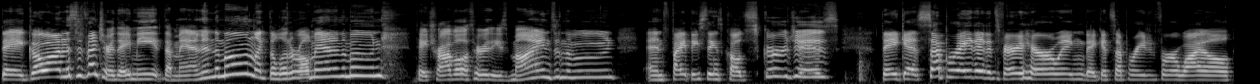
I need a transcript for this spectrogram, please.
they go on this adventure. They meet the man in the moon, like the literal man in the moon. They travel through these mines in the moon and fight these things called scourges. They get separated. It's very harrowing. They get separated for a while.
